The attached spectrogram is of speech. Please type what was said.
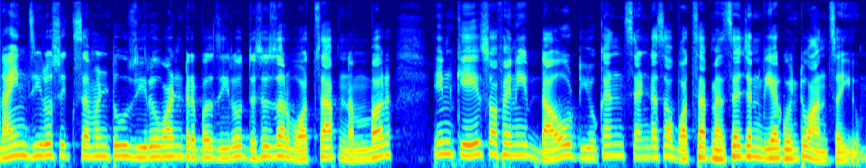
906720100. This is our WhatsApp number. In case of any doubt, you can send us a WhatsApp message and we are going to answer you.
